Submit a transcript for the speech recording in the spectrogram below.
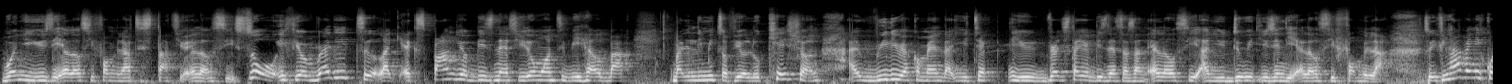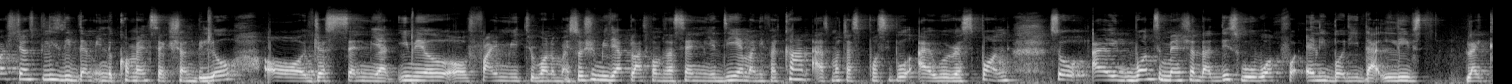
when you use the LLC formula to start your LLC. So if you're ready to like expand your business, you don't want to be held back by the limits of your location, I really recommend that you take you register your business as an LLC and you do it using the LLC formula. So if you have any questions, please leave them in the comment section below or just send me an email or find me through one of my social media platforms and send me a DM and if I can as much as possible I will respond. So I want to mention that this will work for anybody that lives like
